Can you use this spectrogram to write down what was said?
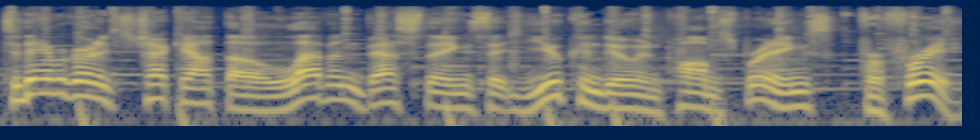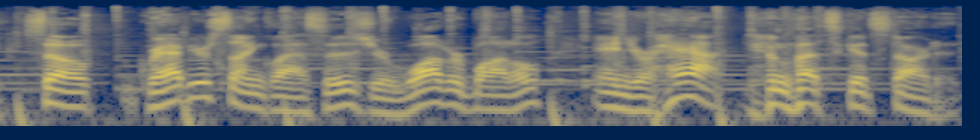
Today, we're going to check out the 11 best things that you can do in Palm Springs for free. So grab your sunglasses, your water bottle, and your hat, and let's get started.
